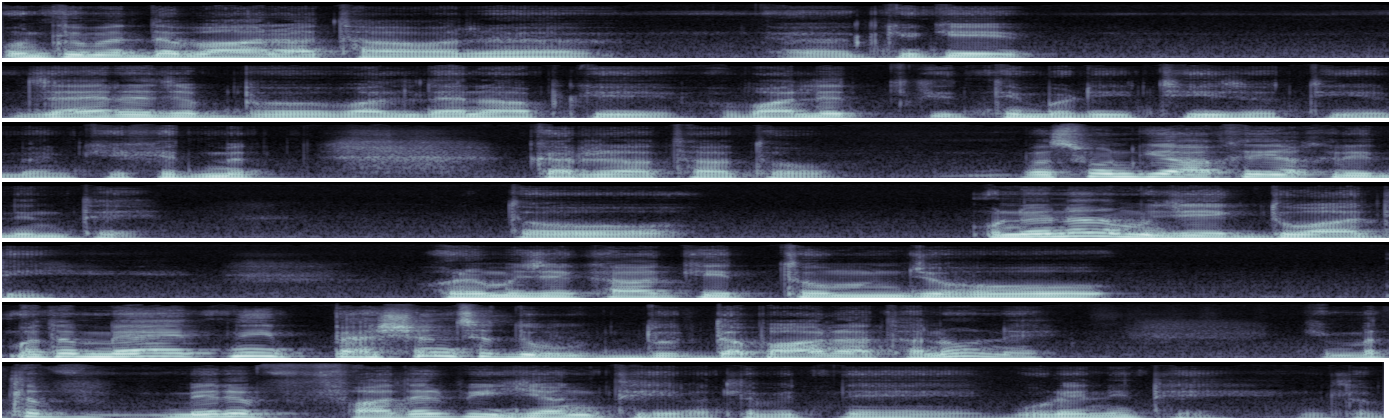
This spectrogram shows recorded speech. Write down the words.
ان کو میں دبا رہا تھا اور کیونکہ ظاہر ہے جب والدین آپ کے والد اتنی بڑی چیز ہوتی ہے میں ان کی خدمت کر رہا تھا تو بس ان کے آخری آخری دن تھے۔ تو انہوں نے نا مجھے ایک دعا دی انہوں نے مجھے کہا کہ تم جو ہو مطلب میں اتنی پیشن سے دبا رہا تھا نا انہیں۔ کہ مطلب میرے فادر بھی ینگ تھے مطلب اتنے بوڑھے نہیں تھے مطلب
